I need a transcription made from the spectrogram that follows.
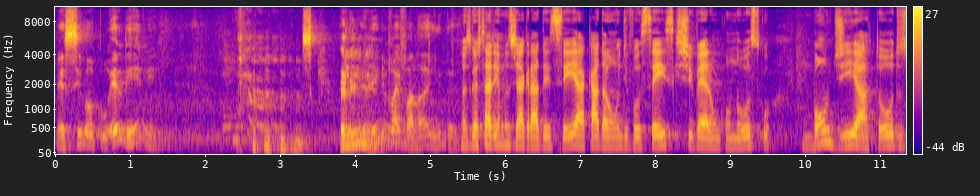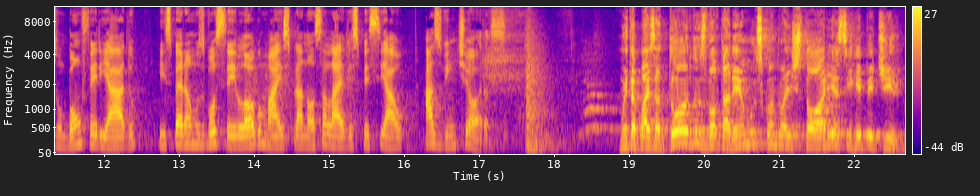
Merci beaucoup. Eline. Eline. Eline vai falar ainda. Nós gostaríamos de agradecer a cada um de vocês que estiveram conosco. Um bom dia a todos, um bom feriado e esperamos você logo mais para a nossa live especial às 20 horas. Muita paz a todos. Voltaremos quando a história se repetir,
